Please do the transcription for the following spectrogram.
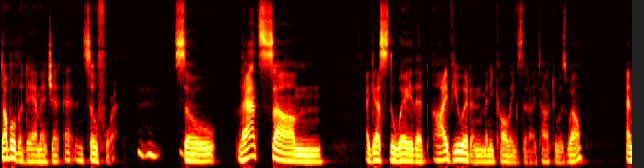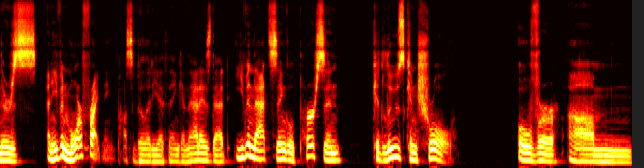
double the damage and, and so forth. Mhm. So that's, um, I guess, the way that I view it, and many colleagues that I talk to as well. And there's an even more frightening possibility, I think, and that is that even that single person could lose control over um,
